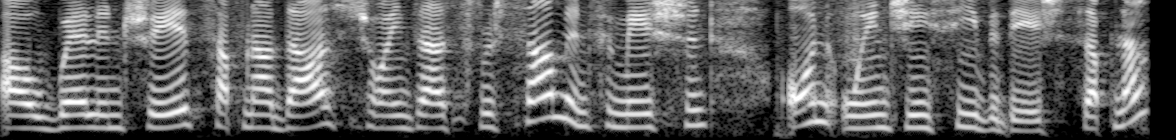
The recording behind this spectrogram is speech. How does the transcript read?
uh, well in trade. Sapna Das joins us for some information on ONGC Videsh. Sapna?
